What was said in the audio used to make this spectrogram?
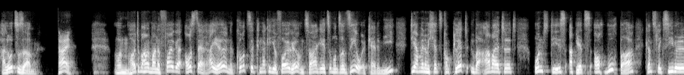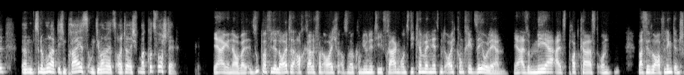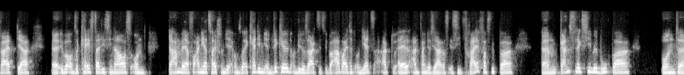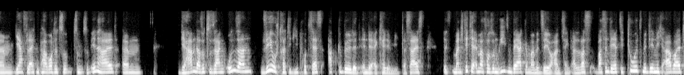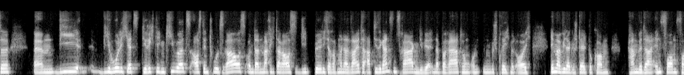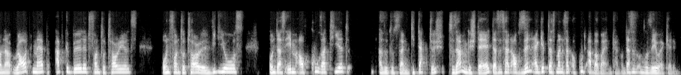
Hallo zusammen. Hi. Und heute machen wir mal eine Folge aus der Reihe, eine kurze, knackige Folge. Und zwar geht es um unsere SEO Academy. Die haben wir nämlich jetzt komplett überarbeitet und die ist ab jetzt auch buchbar, ganz flexibel ähm, zu einem monatlichen Preis. Und die wollen wir jetzt heute euch mal kurz vorstellen. Ja, genau, weil super viele Leute, auch gerade von euch, aus unserer Community, fragen uns, wie können wir denn jetzt mit euch konkret SEO lernen? Ja, also mehr als Podcast und was ihr so auf LinkedIn schreibt, ja, äh, über unsere Case Studies hinaus. Und da haben wir ja vor einiger Zeit schon die, unsere Academy entwickelt und wie du sagst, jetzt überarbeitet. Und jetzt aktuell, Anfang des Jahres, ist sie frei verfügbar, ähm, ganz flexibel buchbar. Und ähm, ja, vielleicht ein paar Worte zu, zum, zum Inhalt. Ähm, wir haben da sozusagen unseren SEO-Strategieprozess abgebildet in der Academy. Das heißt, man steht ja immer vor so einem Riesenberg, wenn man mit SEO anfängt. Also was, was sind denn jetzt die Tools, mit denen ich arbeite? Ähm, wie, wie hole ich jetzt die richtigen Keywords aus den Tools raus und dann mache ich daraus, wie bilde ich das auf meiner Seite ab. Diese ganzen Fragen, die wir in der Beratung und im Gespräch mit euch immer wieder gestellt bekommen, haben wir da in Form von einer Roadmap abgebildet von Tutorials und von Tutorial-Videos und das eben auch kuratiert, also sozusagen didaktisch zusammengestellt, dass es halt auch Sinn ergibt, dass man es das halt auch gut abarbeiten kann. Und das ist unsere SEO Academy.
